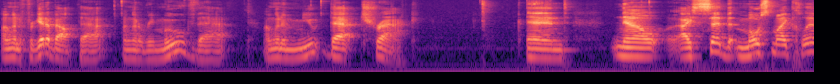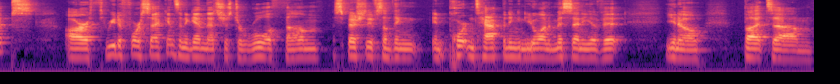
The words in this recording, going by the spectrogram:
I'm going to forget about that. I'm going to remove that. I'm going to mute that track. And now I said that most of my clips are three to four seconds, and again, that's just a rule of thumb, especially if something important's happening and you don't want to miss any of it, you know. But um,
